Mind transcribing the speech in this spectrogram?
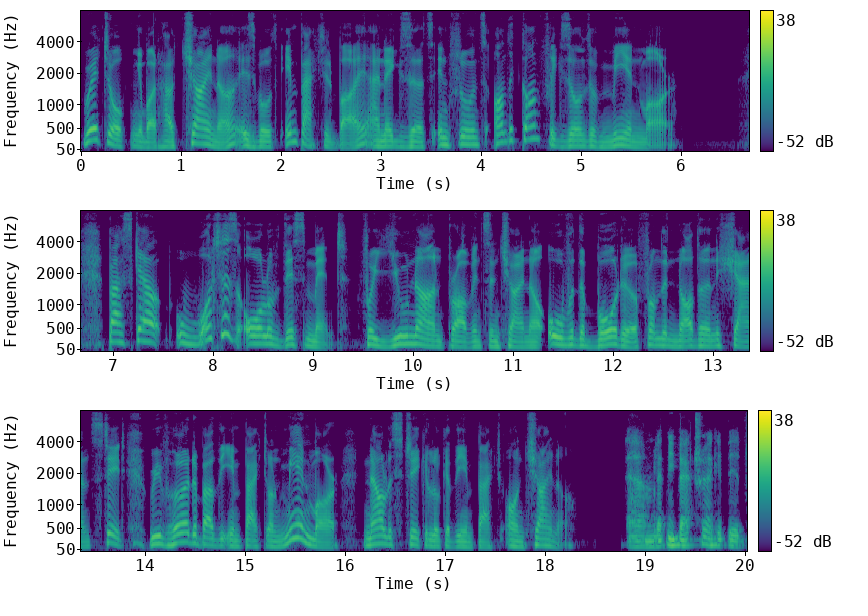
We're talking about how China is both impacted by and exerts influence on the conflict zones of Myanmar. Pascal, what has all of this meant for Yunnan province in China over the border from the northern Shan state? We've heard about the impact on Myanmar. Now let's take a look at the impact on China. Um, let me backtrack a bit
